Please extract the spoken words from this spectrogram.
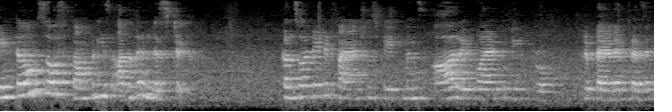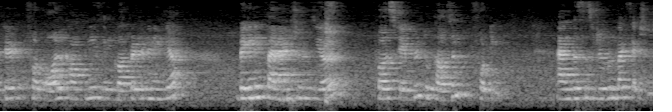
In terms of companies other than listed, consolidated financial statements are required to be prepared and presented for all companies incorporated in India beginning financial year 1st April 2014 and this is driven by section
